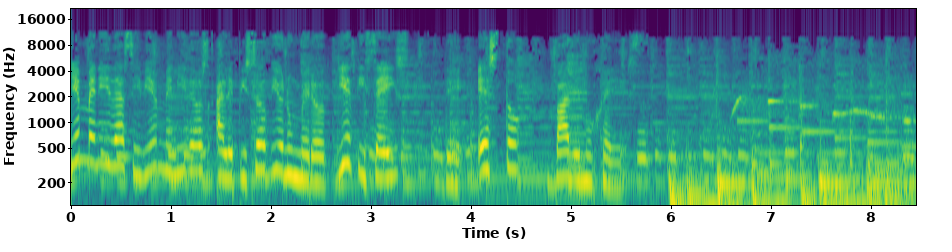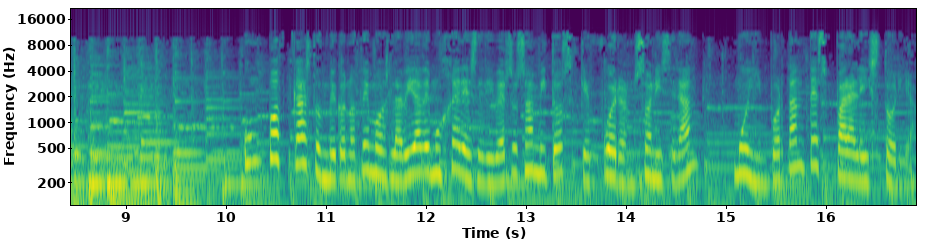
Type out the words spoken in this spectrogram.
Bienvenidas y bienvenidos al episodio número 16 de Esto va de mujeres. Un podcast donde conocemos la vida de mujeres de diversos ámbitos que fueron, son y serán muy importantes para la historia.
